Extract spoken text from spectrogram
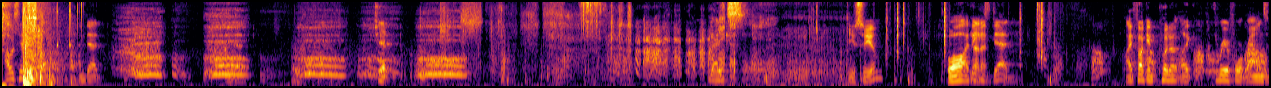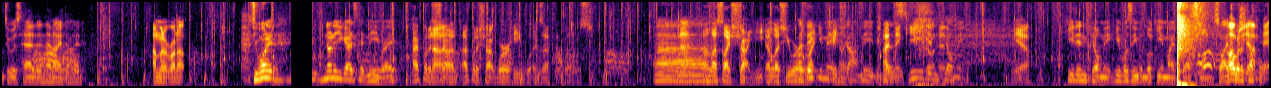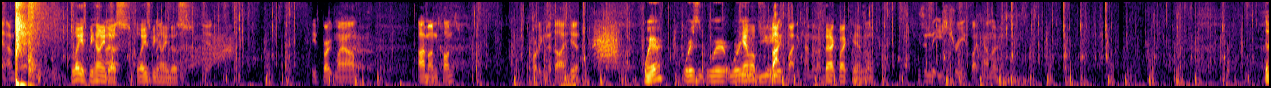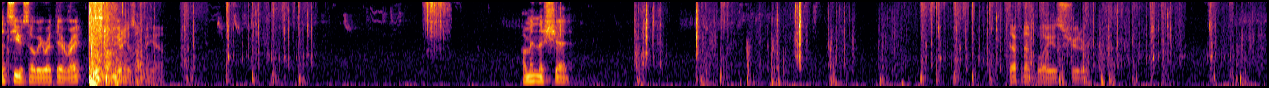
I was hit as well. I'm dead. I'm dead. Shit. Yikes. Do you see him? Well, I think No, no. he's dead. I fucking put uh like three or four rounds into his head and then I died. I'm gonna run up. Do you want to? None of you guys hit me, right? I put a No. shot. I put a shot where he exactly was. Uh, unless I shot you. Unless you were I think right you may have shot me because I think he you didn't him. kill me. Yeah. He didn't kill me. He wasn't even looking in my direction. So I oh put shit! a couple. I'm hit. I'm hit. Blaze behind Uh, us. Blaze behind us. Yeah. He's broke my arm. I'm uncon. I'm probably gonna die here. Where? Where's where? Where Camel- you? you Back by the camo. Back by camo. He's in the east trees by camo. that's you, Sobi, right there, right? Shooting Zombie. a zombie. Yeah. I'm in the shed. Definite blaze shooter.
